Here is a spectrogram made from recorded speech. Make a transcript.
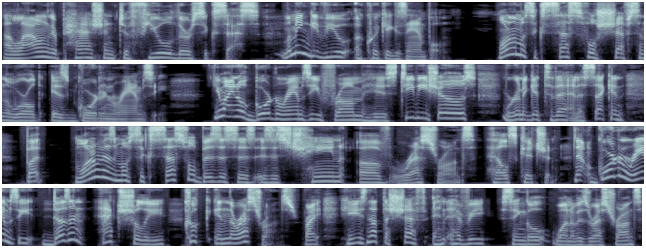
allowing their passion to fuel their success. Let me give you a quick example. One of the most successful chefs in the world is Gordon Ramsay. You might know Gordon Ramsay from his TV shows. We're going to get to that in a second. But one of his most successful businesses is his chain of restaurants, Hell's Kitchen. Now, Gordon Ramsay doesn't actually cook in the restaurants, right? He's not the chef in every single one of his restaurants.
